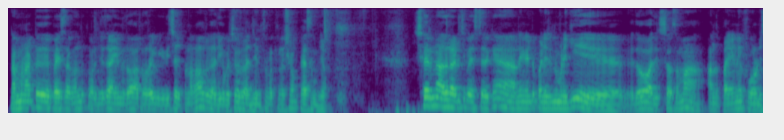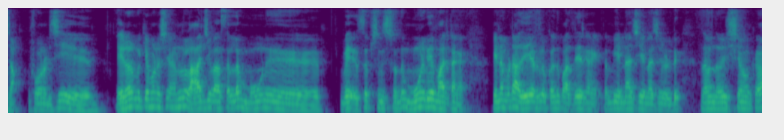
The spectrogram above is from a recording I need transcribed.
நம்ம நாட்டு பைசாக்கு வந்து குறைஞ்சது ஐநூறுரூவா அறுநூறுவாய்க்கு ரீசார்ஜ் பண்ணால் தான் ஒரு அதிகபட்சம் ஒரு அஞ்சு நிமிஷம் பத்து நிமிஷம் பேச முடியும். சரிண்ணா அதில் அடித்து பேசிட்டு இருக்கேன். அன்னைக்கு பன்னிரெண்டு மணிக்கு ஏதோ அதிர்ஷ்டவசமாக அந்த பையனே ஃபோன் அடித்தான் ஃபோன் அடித்து இன்னொரு முக்கியமான விஷயம் என்னென்னா லாஜி வாசலில் மூணு ரிசப்ஷனிஸ்ட் வந்து மூணு பேர் மாறிட்டாங்க. என்ன மட்டும் அதே இடத்துல உட்காந்து பார்த்துட்டே இருக்காங்க. தம்பி என்னாச்சு என்னாச்சுன்னு சொல்லிட்டு. அந்த மாதிரி இந்த விஷயம்க்கா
